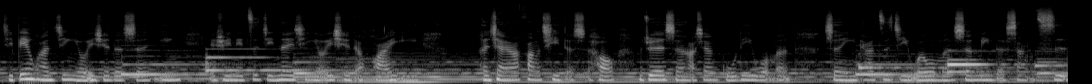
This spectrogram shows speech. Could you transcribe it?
即便环境有一些的声音，也许你自己内心有一些的怀疑，很想要放弃的时候，我觉得神好像鼓励我们，神以他自己为我们生命的赏赐，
